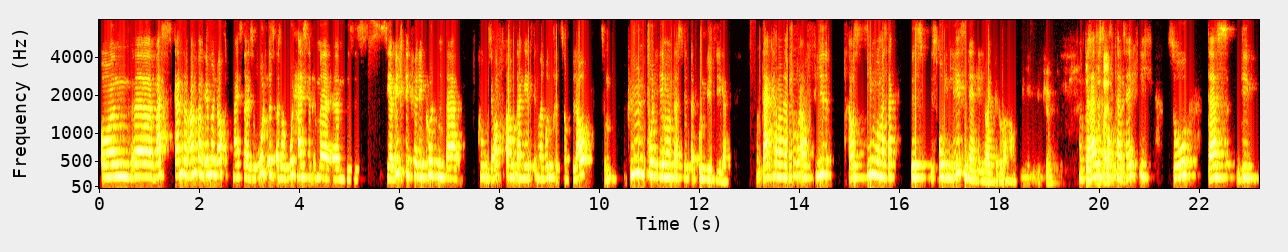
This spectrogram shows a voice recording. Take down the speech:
Und äh, was ganz am Anfang immer noch meistens als rot ist, also rot heißt dann immer, ähm, das ist sehr wichtig für die Kunden, da gucken sie oft drauf, dann geht es immer runter zum Blau, zum kühlen eben und das wird dann unwichtiger. Und da kann man dann schon auch viel draus ziehen, wo man sagt, bis, bis wohin lesen denn die Leute überhaupt? Okay. Und da ist es oft tatsächlich so, dass die,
